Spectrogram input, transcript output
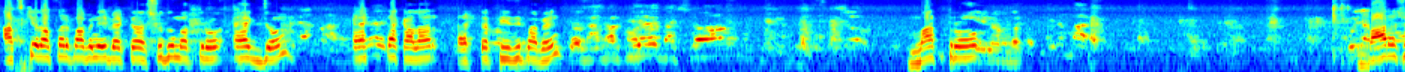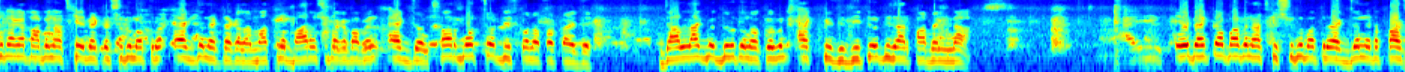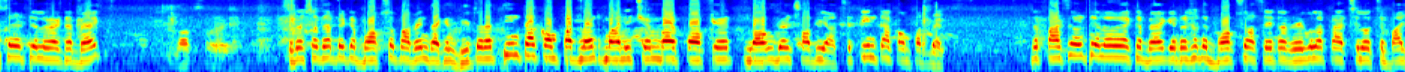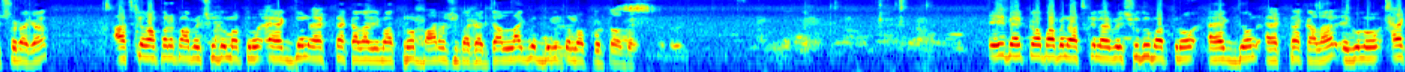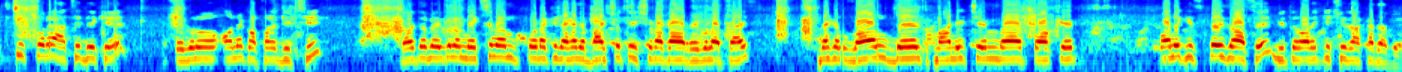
আজকের অফার পাবেন এই ব্যাগটা শুধুমাত্র একজন, একটা কালার একটা পিজি পাবেন। মাত্র বারোশো টাকা পাবেন আজকে এই ব্যাগটা শুধুমাত্র একজন, একটা কালার মাত্র বারোশো টাকা পাবেন একজন। সর্বোচ্চ ডিসকাউন্ট অফার প্রাইসে যার লাগবে দ্রুত নক করবেন, এক পিজি দ্বিতীয় পিজি আর পাবেন না। এই ব্যাগটা পাবেন আজকে শুধুমাত্র একজন, এটা পার্সোনাল টেলার একটা ব্যাগ এটার সাথে আপনি একটা বক্সও পাবেন। দেখেন, ভিতরে তিনটা compartment money chamber pocket long belt সবই আছে, তিনটা কম্পার্টমেন্ট পার্সোনাল টেলার একটা ব্যাগ এটার সাথে বক্সও আছে, এটা রেগুলার প্রাইস ছিল হচ্ছে বাইশশো টাকা। আজকের অফারে পাবেন শুধুমাত্র একজন, একটা কালারই মাত্র বারোশো টাকা, যার লাগবে দ্রুত নক করতে হবে। এই ব্যাগটাও পাবেন আজকে লাইভে শুধুমাত্র একজন, একটা কালার এগুলো এক পিস করে আছে দেখে এগুলো অনেক অফারে দিচ্ছি। হয়তো এগুলো ম্যাক্সিমাম প্রোডাক্টই দেখা যায় বাইশশো, তেইশশো টাকা রেগুলার প্রাইস দেখেন long belt money chamber pocket অনেক স্পেস আছে, ভিতরে অনেক কিছু রাখা যাবে।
